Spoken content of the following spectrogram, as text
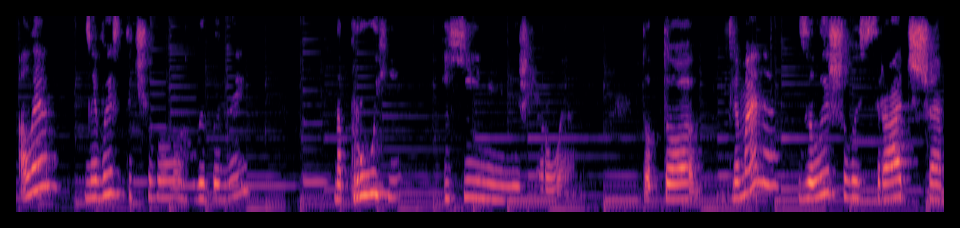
але не вистачило глибини, напруги і хімії між героями. Тобто для мене залишилось радше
